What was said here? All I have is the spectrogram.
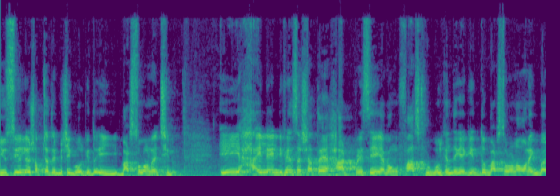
ইউসিএল এর সবচেয়ে বেশি গোল কিন্তু এই বার্সেলোনায় ছিল। এই হাইলাইন ডিফেন্সের সাথে হার্ড প্রেসিং এবং ফাস্ট ফুটবল খেলতে গিয়ে কিন্তু বার্সেলোনা অনেকবার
